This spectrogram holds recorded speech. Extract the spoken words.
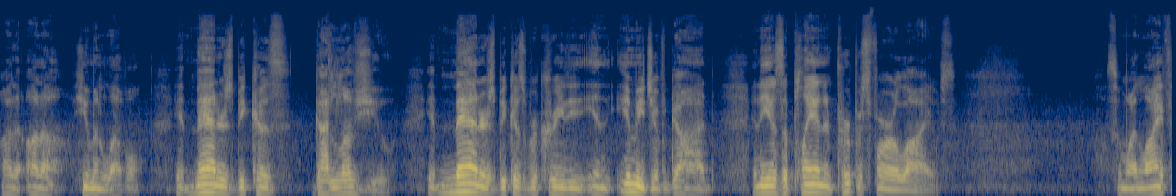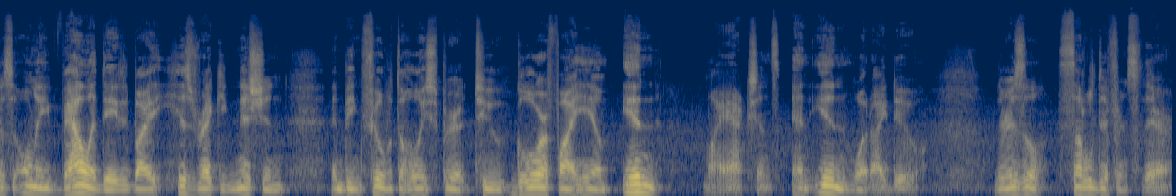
on a, on a human level. It matters because God loves you. It matters because we're created in the image of God, and He has a plan and purpose for our lives. So my life is only validated by His recognition and being filled with the Holy Spirit to glorify Him in my actions and in what I do. There is a subtle difference there.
